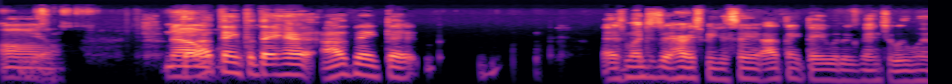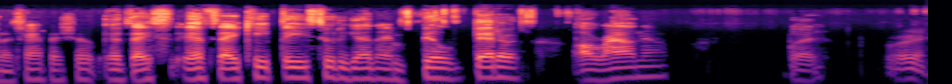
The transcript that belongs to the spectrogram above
Um, Yeah. now but I think that they had. I think that as much as it hurts me to say, I think they would eventually win a championship if they if they keep these two together and build better around them. But Right.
